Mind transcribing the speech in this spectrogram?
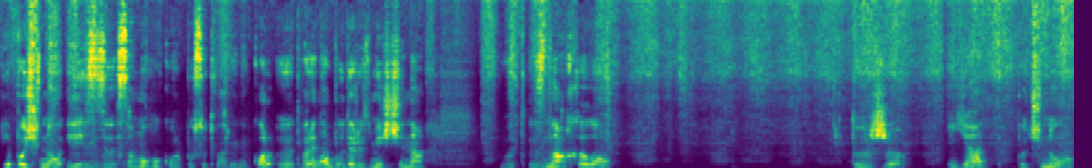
і почну із самого корпусу тварини. Е, Тварина буде розміщена от з нахилу. Тож я почну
